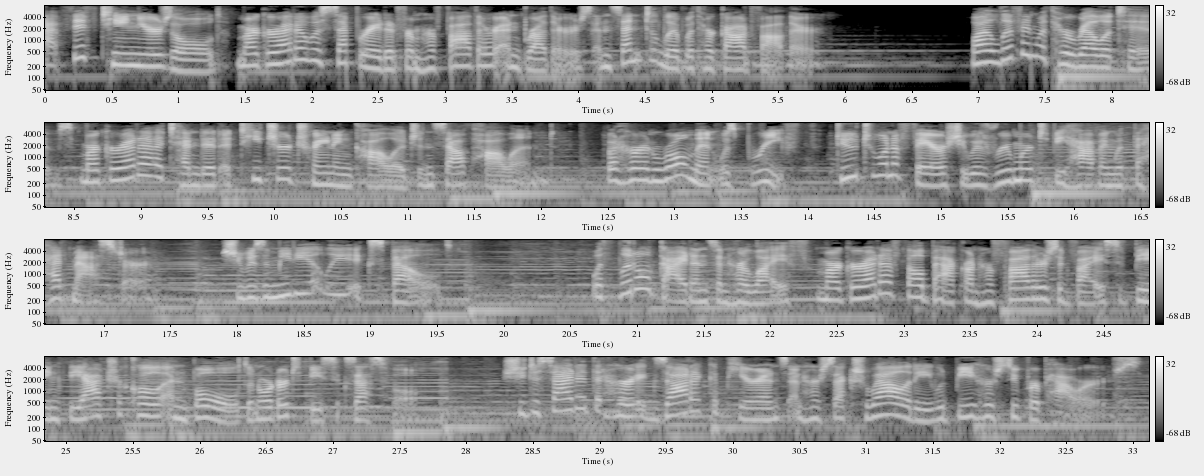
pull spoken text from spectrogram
At 15 years old, Margaretha was separated from her father and brothers and sent to live with her godfather. While living with her relatives, Margaretha attended a teacher training college in South Holland, but her enrollment was brief due to an affair she was rumored to be having with the headmaster. She was immediately expelled. With little guidance in her life, Margaretha fell back on her father's advice of being theatrical and bold in order to be successful. She decided that her exotic appearance and her sexuality would be her superpowers.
